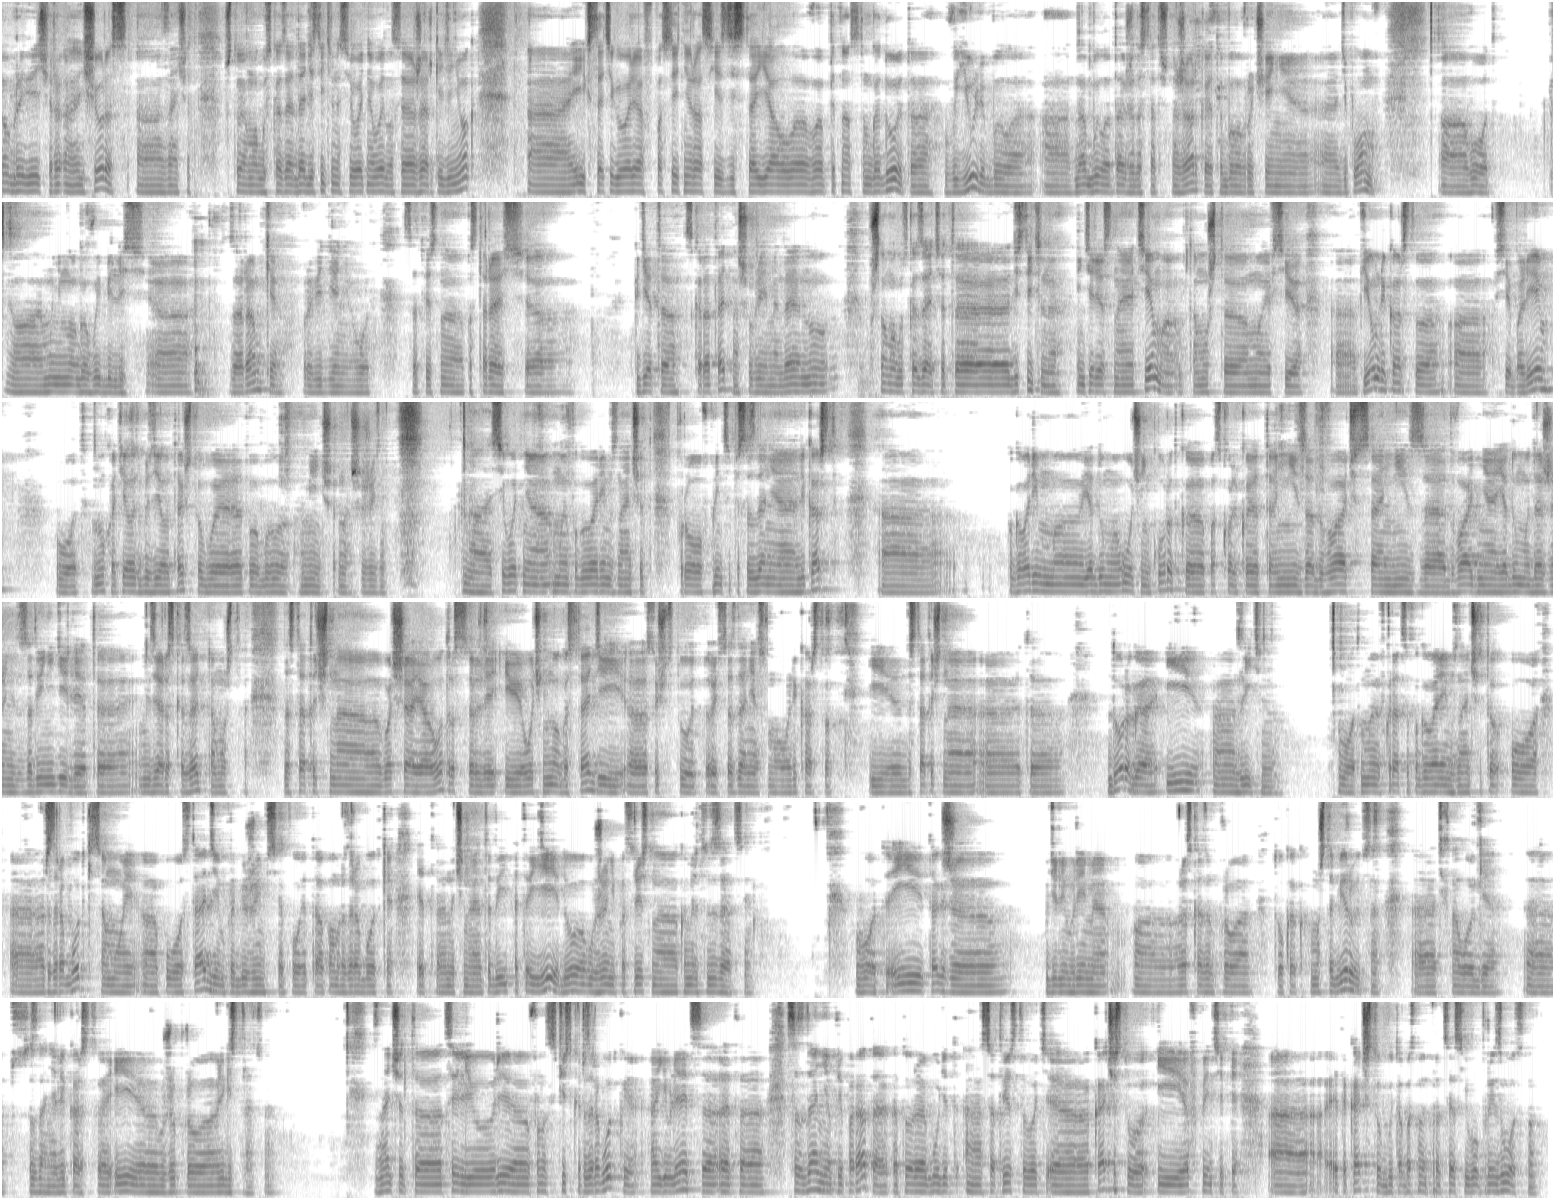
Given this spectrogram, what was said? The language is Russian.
Добрый вечер э, еще раз. Э, значит, что я могу сказать? Да, действительно, сегодня выдался жаркий денек. Э, и, кстати говоря, в последний раз я здесь стоял в 2015 году, это в июле было. Да, было также достаточно жарко, это было вручение дипломов. Вот. Мы немного выбились за рамки проведения. Вот. Соответственно, постараюсь где-то скоротать наше время, да, ну, что могу сказать, это действительно интересная тема, потому что мы все э, пьем лекарства, э, все болеем, вот, ну, хотелось бы сделать так, чтобы этого было меньше в нашей жизни. А, сегодня мы поговорим, значит, про, в принципе, создание лекарств. Поговорим, э, я думаю, очень коротко, поскольку это не за два часа, не за два дня, я думаю, даже за две недели это нельзя рассказать, потому что достаточно большая отрасль и очень много стадий э, существует, то есть создание самого лекарства. И достаточно э, это дорого и длительно. Вот, мы вкратце поговорим, значит, о э, разработке самой, э, по стадиям пробежимся, по этапам разработки. Это начиная от, от идеи до уже непосредственно коммерциализации. Вот, и также уделим время э, рассказам про то, как масштабируется э, технология создания лекарства и уже про регистрацию. Значит, э, целью фармацевтической разработки э, является это создание препарата, которое будет э, соответствовать качеству. И, в принципе, это качество будет обосновывать процесс его производства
